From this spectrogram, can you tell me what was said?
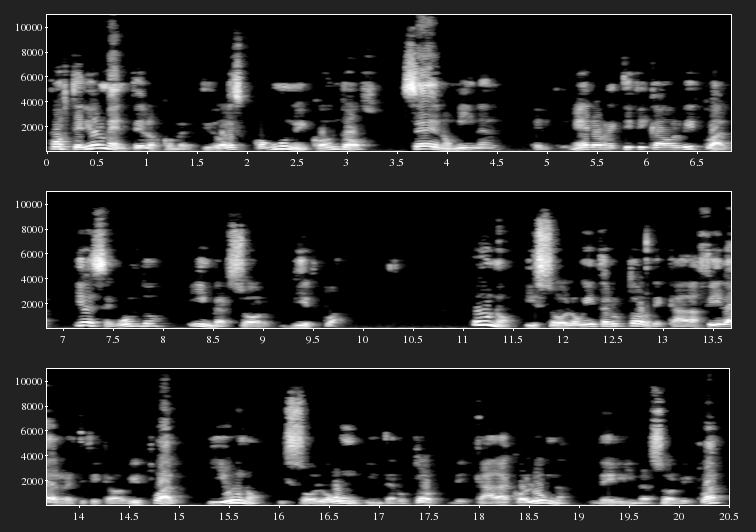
Posteriormente, los convertidores con 1 y con 2 se denominan el primero rectificador virtual y el segundo inversor virtual. Uno y solo un interruptor de cada fila del rectificador virtual y uno y solo un interruptor de cada columna del inversor virtual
